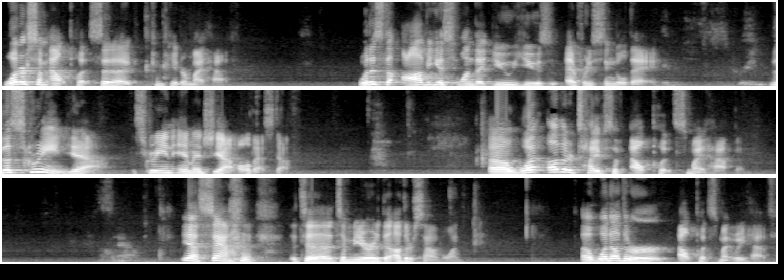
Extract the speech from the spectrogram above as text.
What are some outputs that a computer might have? What is the obvious one that you use every single day? Screen. The screen, yeah. Screen, image, yeah, all that stuff. Uh, what other types of outputs might happen? Yeah, sound to, to mirror the other sound one. Uh, what other outputs might we have?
